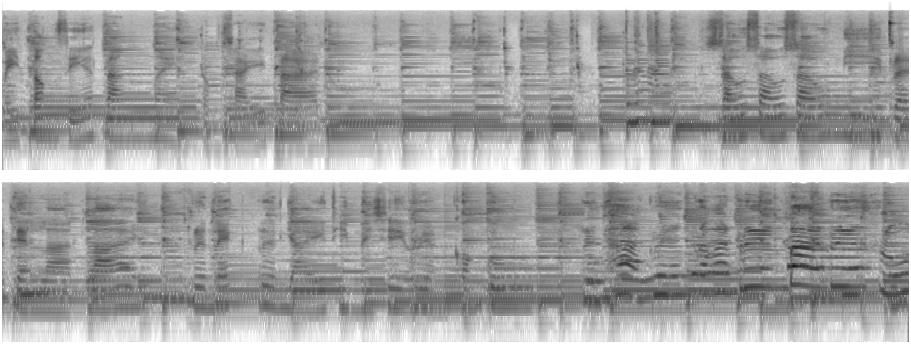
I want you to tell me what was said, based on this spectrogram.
ไม่ต้องเสียตังค์ไม่ต้องใช้ตาดู เสาเสาเสามีประเด็นหลากหลาย เรื่องเล็กเรื่องใหญ่ที่ไม่ใช่เรื่องของกู เรื่องห้างเรื่องร้านเรื่องบ้านเรื่องรู้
